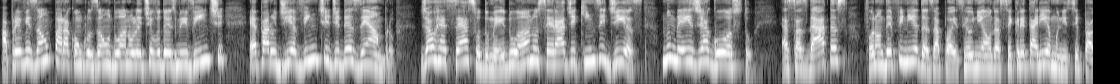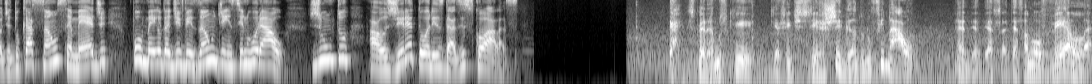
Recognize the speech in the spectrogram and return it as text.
A previsão para a conclusão do ano letivo 2020 é para o dia 20 de dezembro. Já o recesso do meio do ano será de 15 dias, no mês de agosto. Essas datas foram definidas após reunião da Secretaria Municipal de Educação, SEMED, por meio da Divisão de Ensino Rural, junto aos diretores das escolas. É, esperamos que, que a gente esteja chegando no final né, dessa, dessa novela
